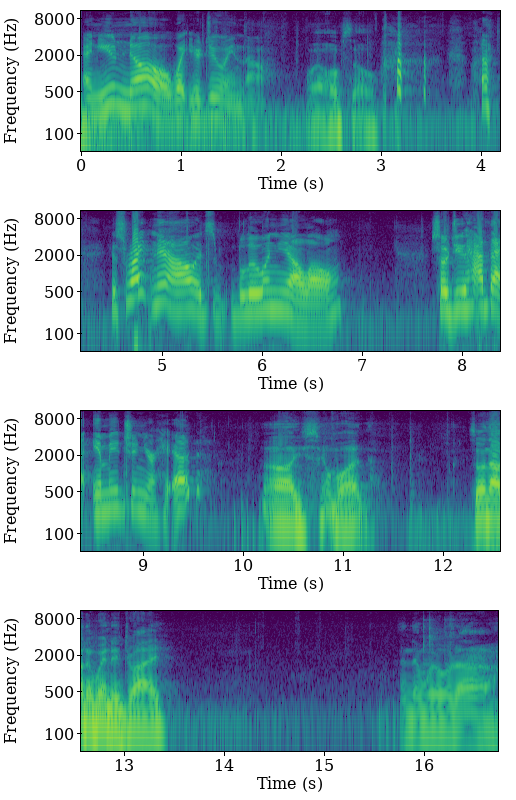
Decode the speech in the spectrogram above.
And you know what you're doing, though. Well, I hope so. Because right now it's blue and yellow. So do you have that image in your head? Uh, somewhat. So now the wind is dry, and then we'll. Uh,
